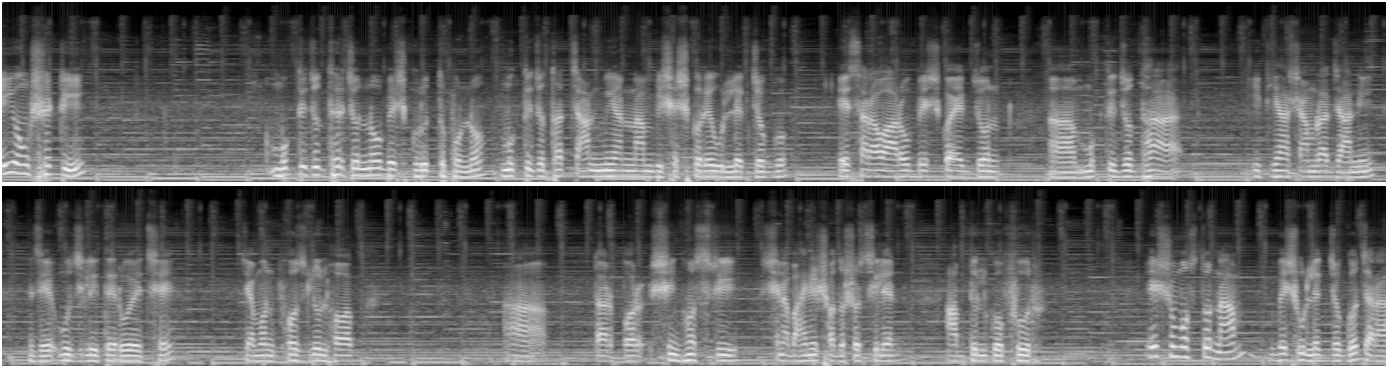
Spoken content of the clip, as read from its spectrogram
এই অংশটি মুক্তিযুদ্ধের জন্য বেশ গুরুত্বপূর্ণ। মুক্তিযোদ্ধা চান মিয়ার নাম বিশেষ করে উল্লেখযোগ্য। এছাড়াও আরও বেশ কয়েকজন মুক্তিযোদ্ধা ইতিহাস আমরা জানি যে উজলিতে রয়েছে, যেমন ফজলুল হক তারপর সিংহশ্রী সেনাবাহিনীর সদস্য ছিলেন আব্দুল গফুর। এই সমস্ত নাম বেশ উল্লেখযোগ্য যারা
